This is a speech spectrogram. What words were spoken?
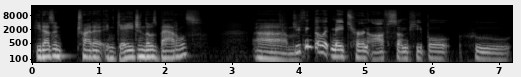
He doesn't try to engage in those battles. Um, Do you think, though, it may turn off some people who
